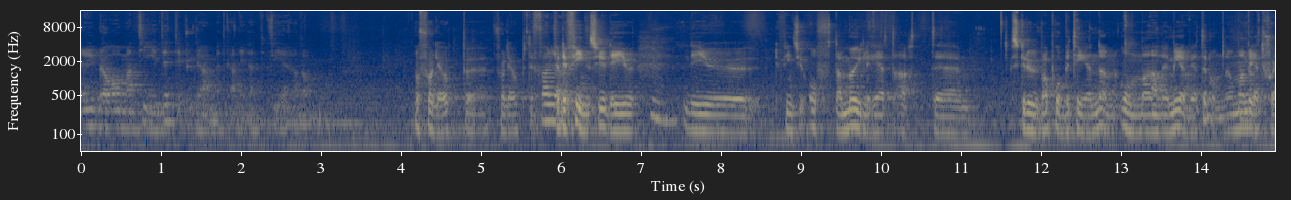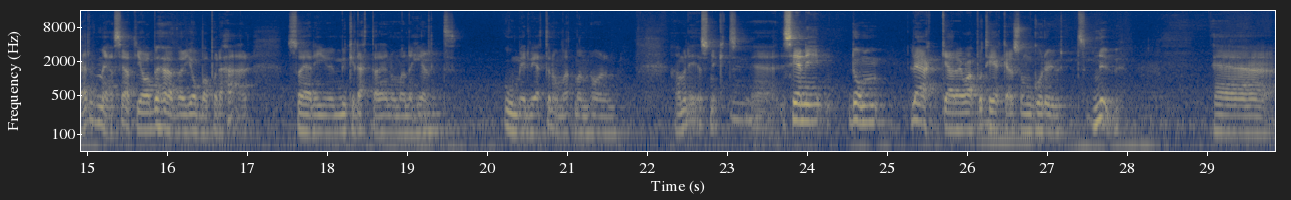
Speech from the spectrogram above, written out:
är det ju bra om man tidigt i programmet kan identifiera dem. Och följa upp, eh, följa upp det. Följa För det upp. finns ju, det är ju, mm. det är ju, det finns ju ofta möjlighet att eh, skruva på beteenden om man ja, är medveten om det. Om man vet själv med sig att jag behöver jobba på det här så är det ju mycket lättare än om man är helt mm. omedveten om att man har en... Ja men det är snyggt. Mm. Eh, ser ni de läkare och apotekare som går ut nu? Eh,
